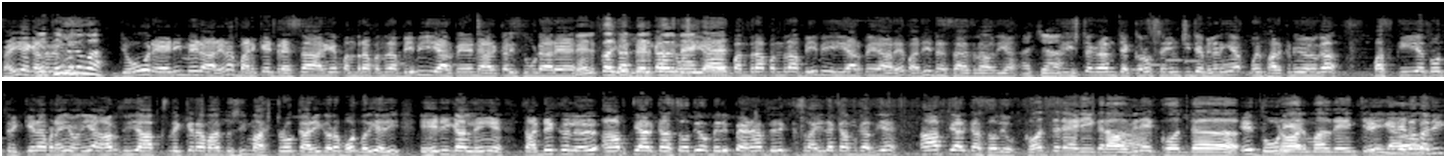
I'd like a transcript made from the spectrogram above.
ਸਹੀ ਹੈ ਗੱਲ ਇੱਥੇ। ਮਿਲੂਗਾ? ਜੋ ਰੈਡੀਮੇਡ ਆ ਰਹੇ ਨਾ ਬਣ ਕੇ ਡਰੈਸਾਂ ਆ ਰਹੀਆਂ 15 15 20 ਹਜ਼ਾਰ ਰੁਪਏ ਨਾਰਕਲੀ ਸੂਟ ਆ ਰਿਹਾ ਬਿਲਕੁਲ ਜੀ, ਬਿਲਕੁਲ, ਮੈਂ ਕਿਹਾ- 15 15 20 ਹਜ਼ਾਰ ਰੁਪਏ ਆ ਰਹੇ ਭਾਜੀ ਡਰੈਸਾਂ ਇਸ ਤਰ੍ਹਾਂ ਦੀਆਂ ਅੱਛਾ। ਇੰਸਟਾਗ੍ਰam ਚੈੱਕ ਕਰੋ ਸੇਮ ਚੀਜ਼ਾਂ ਮਿਲਣਗੀਆਂ ਕੋਈ ਫ਼ਰਕ ਨਹੀਂ ਹੋਏਗਾ। ਬਸ ਕੀ ਹੈ ਤੋਂ ਤਰੀਕੇ ਨਾਲ ਬਣਾਈ ਹੁੰਦੀਆਂ ਆਪ ਤੁਸੀਂ ਆਪ ਤਰੀਕੇ ਨਾਲ ਬਣਾ ਤੁਸੀਂ ਮਾਸਟਰੋ ਕਾਰੀਗਰੋ ਬਹੁਤ ਵਧੀਆ ਜੀ। ਇਹ ਦੀ ਗੱਲ ਨਹੀਂ ਹੈ। ਸਾਡੇ ਕੋਲ ਆਪ ਤਿਆਰ ਕਰ ਸਕਦੇ ਹੋ ਮੇਰੀ ਭੈਣਾਂ ਜਿਹੜੇ ਸਿਲਾਈ ਦਾ ਕੰਮ ਕਰਦੀਆਂ ਆਪ ਤਿਆਰ ਕਰ ਸਕਦੇ ਹੋ। ਖੁਦ ਰੈਡੀ ਕਰਾਓ ਵੀਰੇ ਖੁਦ। ਇਹ ਦੋ। ਨਾਰਮਲ ਰੇਂਜ ਚ ਲੈ ਆ ਜਾਓ। ਭਾਜੀ?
